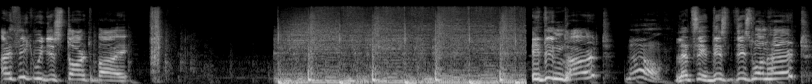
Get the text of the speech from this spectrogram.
I think we just start by. It didn't hurt. No. Let's see. This this one hurt.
